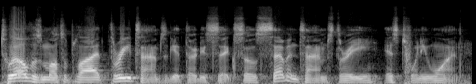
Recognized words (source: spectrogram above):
12 is multiplied 3 times to get 36, so 7 times 3 is 21.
